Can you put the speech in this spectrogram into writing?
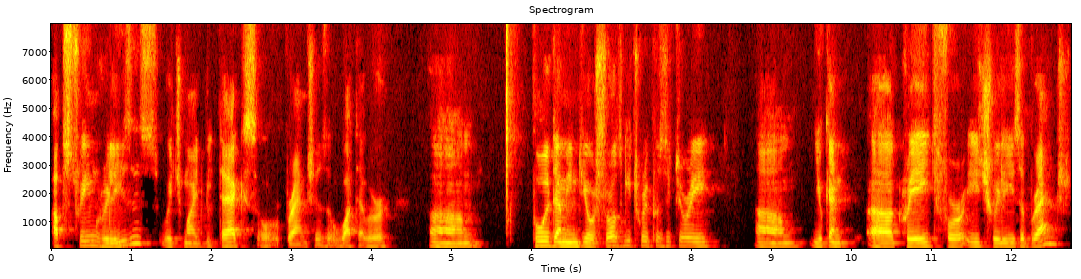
upstream releases, which might be tags or branches or whatever, um, pull them into your source Git repository. Um, you can uh, create for each release a branch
